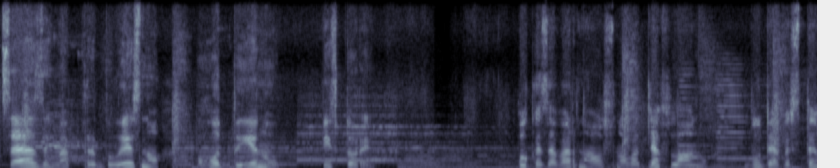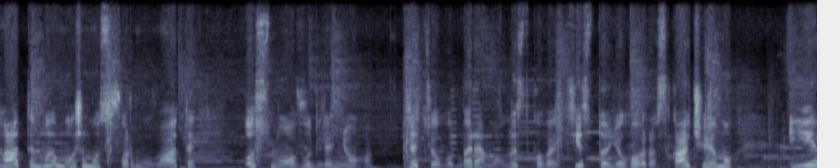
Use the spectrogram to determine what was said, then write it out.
Це займе приблизно годину півтори. Поки заварна основа для флану буде вистигати, ми можемо сформувати основу для нього. Для цього беремо листкове тісто, його розкачуємо і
